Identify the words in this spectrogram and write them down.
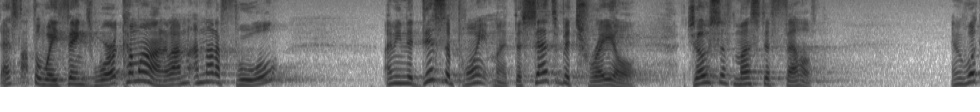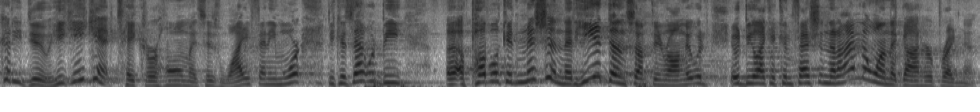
That's not the way things work. Come on, I'm, I'm not a fool. I mean, the disappointment, the sense of betrayal Joseph must have felt. And what could he do? He, he can't take her home as his wife anymore because that would be a, a public admission that he had done something wrong. It would, it would be like a confession that I'm the one that got her pregnant.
